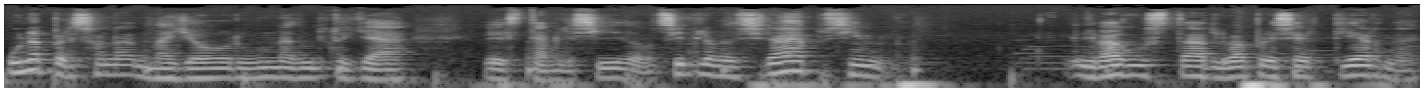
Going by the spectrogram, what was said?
una persona mayor, un adulto ya establecido, siempre va a decir, ah, pues sí, le va a gustar, le va a parecer tierna,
